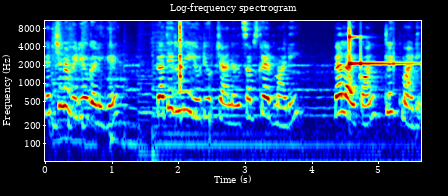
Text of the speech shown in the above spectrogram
ಹೆಚ್ಚಿನ ವಿಡಿಯೋಗಳಿಗೆ ಪ್ರತಿಧ್ವನಿ ಯೂಟ್ಯೂಬ್ ಚಾನೆಲ್ ಸಬ್ಸ್ಕ್ರೈಬ್ ಮಾಡಿ ಬೆಲ್ ಐಕಾನ್ ಕ್ಲಿಕ್ ಮಾಡಿ.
